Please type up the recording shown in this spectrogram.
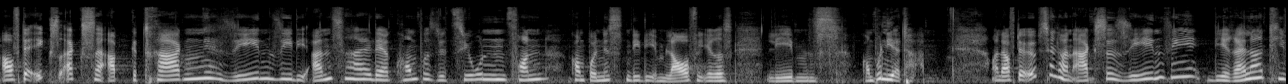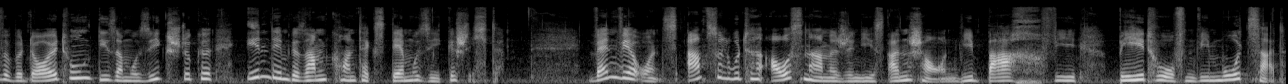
Auf der X-Achse abgetragen sehen Sie die Anzahl der Kompositionen von Komponisten, die die im Laufe ihres Lebens komponiert haben. Und auf der Y-Achse sehen Sie die relative Bedeutung dieser Musikstücke in dem Gesamtkontext der Musikgeschichte. Wenn wir uns absolute Ausnahmegenies anschauen, wie Bach, wie Beethoven, wie Mozart,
